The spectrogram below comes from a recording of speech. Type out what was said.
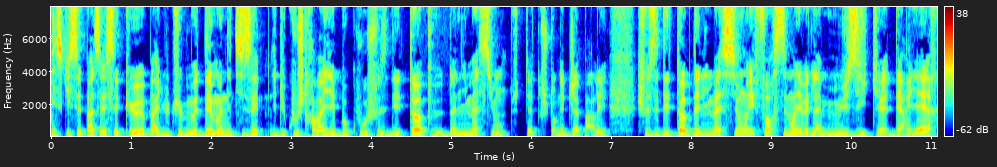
Et ce qui s'est passé, c'est que bah, YouTube me démonétisait. Et du coup, je travaillais beaucoup, je faisais des tops d'animation, peut-être que je t'en ai déjà parlé. Je faisais des tops d'animation et forcément, il y avait de la musique derrière.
